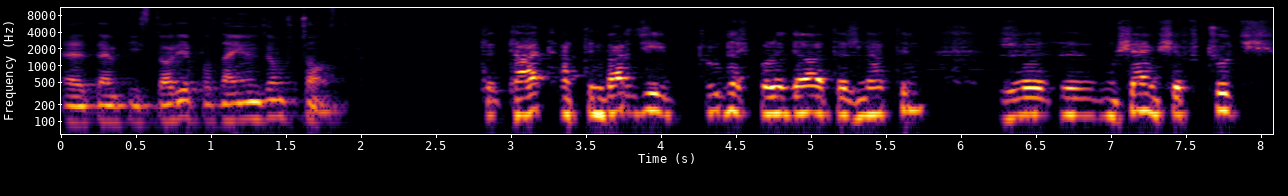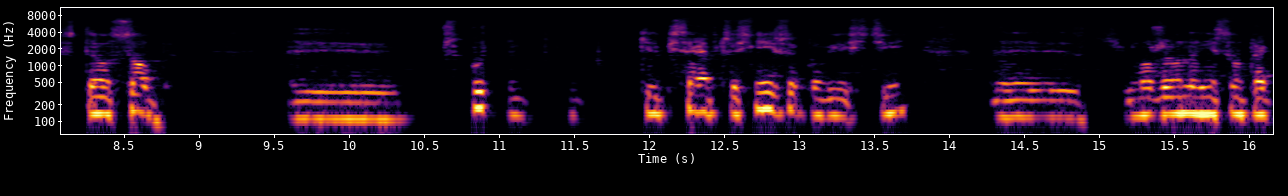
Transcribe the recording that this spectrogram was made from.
e, tę historię, poznając ją w cząstkach tak, a tym bardziej trudność polegała też na tym, że y, musiałem się wczuć w te osoby. Y, kiedy pisałem wcześniejsze powieści, y, może one nie są tak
